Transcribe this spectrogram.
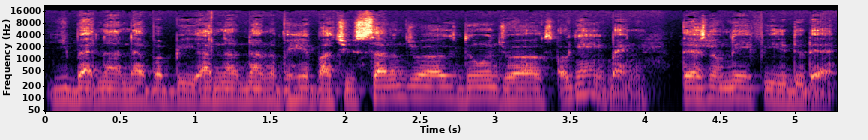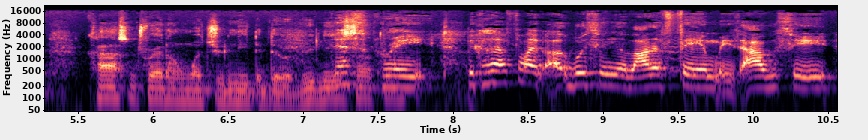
you better not never be, I never, never hear about you selling drugs, doing drugs, or gang banging. There's no need for you to do that. Concentrate on what you need to do. If you need That's something, great because I feel like uh, within a lot of families, obviously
